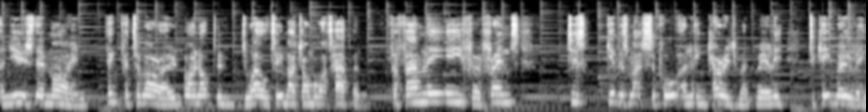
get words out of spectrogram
and use their mind think for tomorrow, try not to dwell too much on what's happened. For family, for friends, just give as much support and encouragement, really, to keep moving.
